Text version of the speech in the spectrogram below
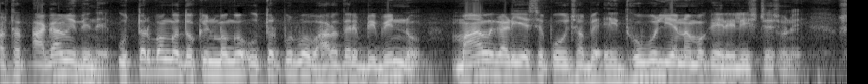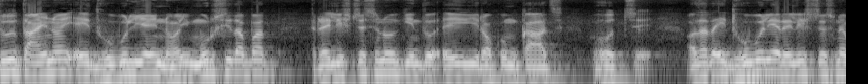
অর্থাৎ আগামী দিনে উত্তরবঙ্গ, দক্ষিণবঙ্গ উত্তর পূর্ব ভারতের বিভিন্ন মালগাড়ি এসে পৌঁছাবে এই ধুবুলিয়া নামক এই রেল স্টেশনে। শুধু তাই নয়, এই ধুবুলিয়াই নয়, মুর্শিদাবাদ রেল স্টেশনেও কিন্তু এই রকম কাজ হচ্ছে। অর্থাৎ এই ধুবুলিয়া রেল স্টেশনে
